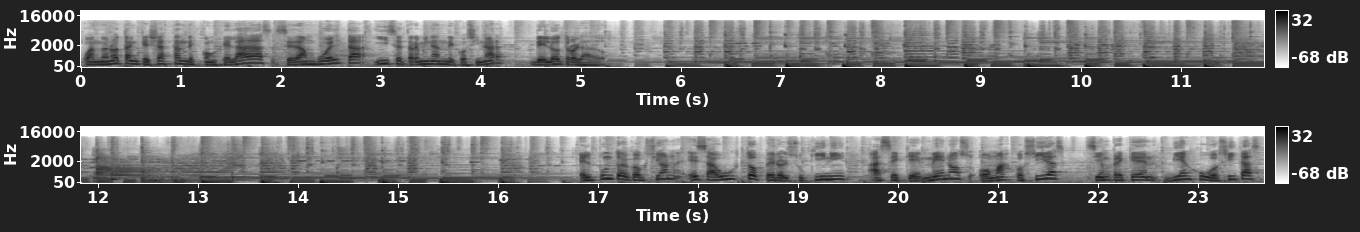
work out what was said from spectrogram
Cuando notan que ya están descongeladas, se dan vuelta y se terminan de cocinar del otro lado. El punto de cocción es a gusto, pero el zucchini hace que menos o más cocidas siempre queden bien jugositas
